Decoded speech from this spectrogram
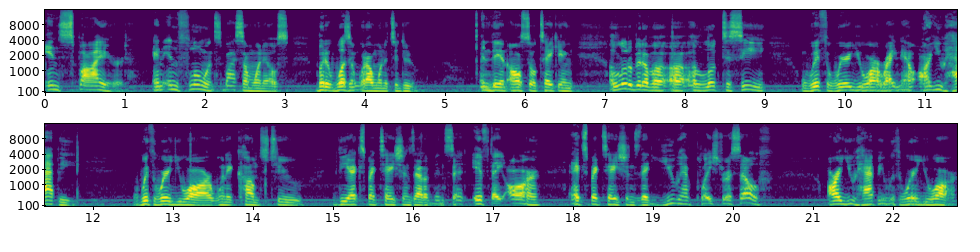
inspired and influenced by someone else, but it wasn't what I wanted to do. And then also taking a little bit of a, a, a look to see with where you are right now. Are you happy with where you are when it comes to the expectations that have been set? If they are expectations that you have placed yourself, are you happy with where you are?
